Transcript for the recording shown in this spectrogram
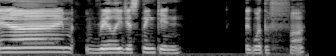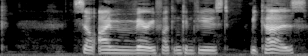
and I'm really just thinking, like, what the fuck? So, I'm very fucking confused because,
